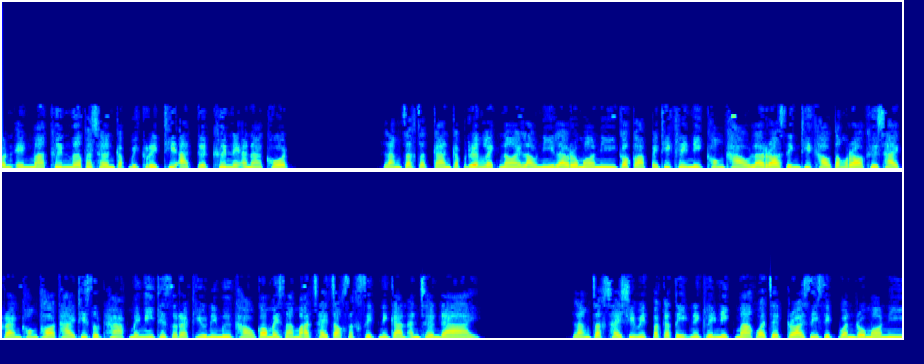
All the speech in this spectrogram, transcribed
ตนเองมากขึ้นเมื่อเผชิญกับวิกฤตที่อาจเกิดขึ้นในอนาคต หลังจากจัดการกับเรื่องเล็กน้อยเหล่านี้แล้วโรมอนี้ก็กลับไปที่คลินิกของเขาและรอสิ่งที่เขาต้องรอคือชายแกร่งของทอท้ายที่สุดหากไม่มีเทสรักอยู่ในมือเขาก็ไม่สามารถใช้จอกศักดิ์สิทธิ์ในการอัญเชิญได้ หลังจากใช้ชีวิตปกติในคลินิกมากว่า 740 วันโรมอนี้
